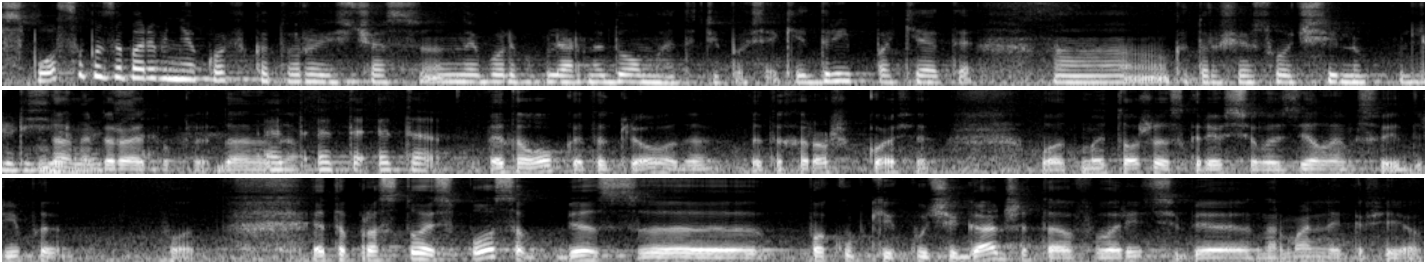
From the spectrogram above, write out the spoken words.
способы заваривания кофе, которые сейчас наиболее популярны дома. Это типа всякие дрип-пакеты, э, которые сейчас очень сильно Да, популяризируются. набирает популя- да, да, это, да. это, это Это ок, это клево, да. Это хороший кофе. Вот, мы тоже, скорее всего, сделаем свои дрипы. Вот. Это простой способ без э, покупки кучи гаджетов варить себе нормальный кофеек.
